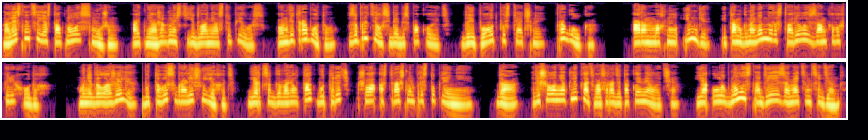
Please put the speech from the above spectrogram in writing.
На лестнице я столкнулась с мужем. От неожиданности едва не оступилась. Он ведь работал. Запретил себя беспокоить. Да и повод пустячный. Прогулка. Арам махнул Инге, и там мгновенно растворилась в замковых переходах. «Мне доложили, будто вы собрались уехать». Герцог говорил так, будто речь шла о страшном преступлении. «Да, решила не отвлекать вас ради такой мелочи». Я улыбнулась, надеясь замять инцидент.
